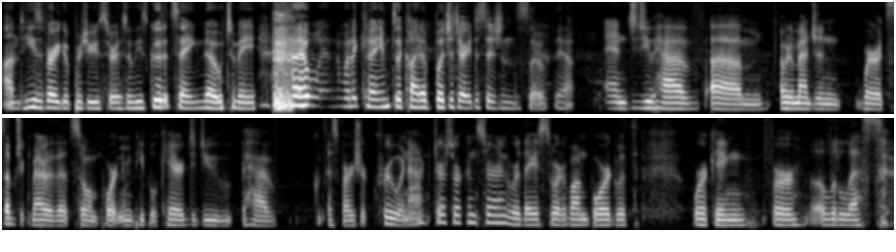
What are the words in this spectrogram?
And he's a very good producer, so he's good at saying no to me when when it came to kind of budgetary decisions. So yeah. And did you have, um, I would imagine, where it's subject matter that's so important and people care, did you have, as far as your crew and actors are concerned, were they sort of on board with working for a little less?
